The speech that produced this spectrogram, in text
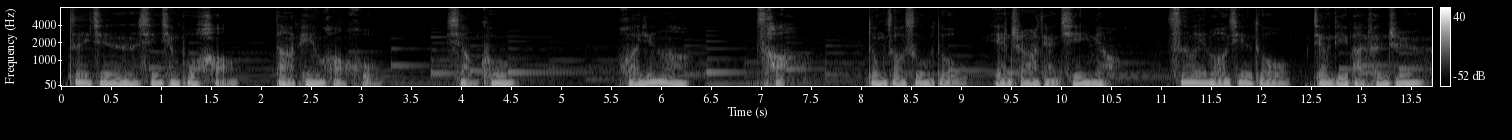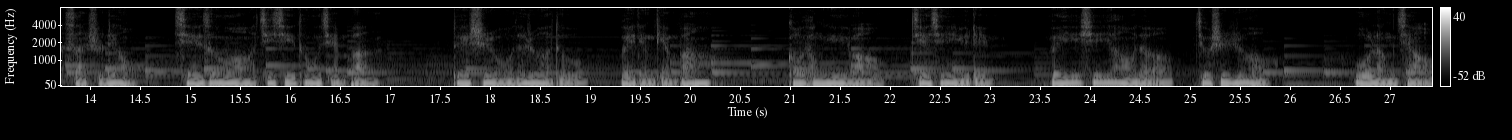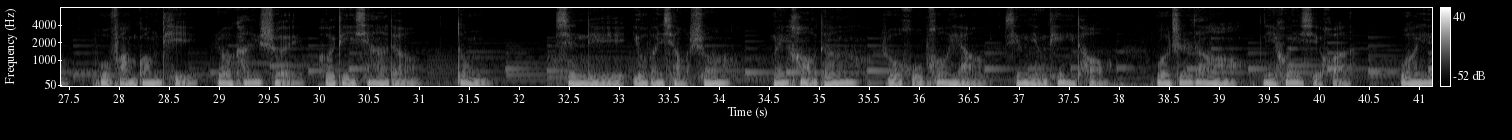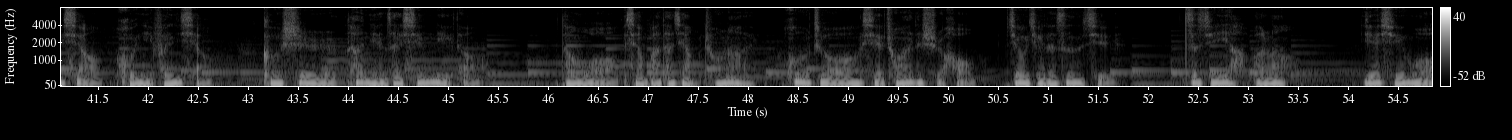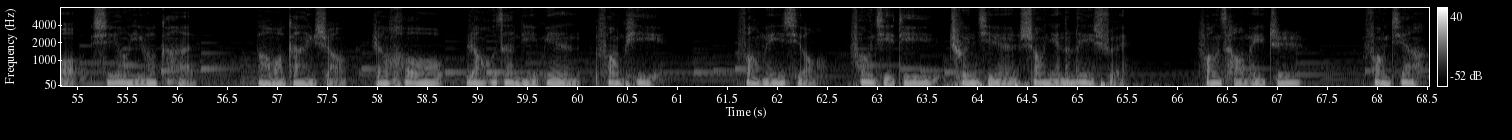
最近心情不好，大片恍惚，想哭。怀孕了？操！动作速度延迟二点七秒，思维逻辑度。降低百分之三十六，写作积极度减半，对事物的热度为零点八，沟通欲望接近于零，唯一需要的就是热。无棱角不放光体，热开水和地下的洞。心里有本小说，美好的如琥珀样晶莹剔透。我知道你会喜欢。我也想和你分享，可是它粘在心里的。当我想把它讲出来或者写出来的时候，就觉得自己自己哑巴了。也许我需要一个盖，把我盖上，然后然后在里面放屁，放美酒，放几滴纯洁少年的泪水，放草莓汁，放酱。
